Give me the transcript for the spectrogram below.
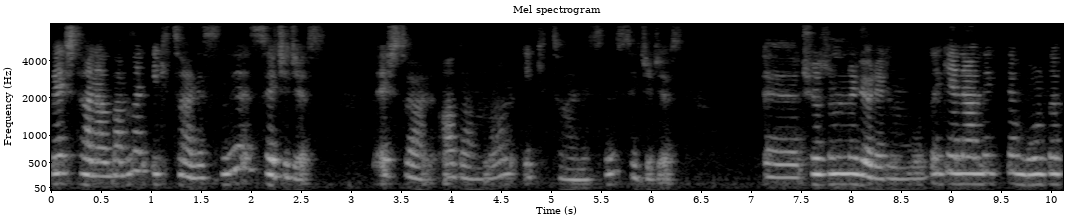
5 tane adamdan 2 tanesini seçeceğiz. 5 tane adamdan 2 tanesini seçeceğiz. E, çözümünü görelim burada. Genellikle burada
